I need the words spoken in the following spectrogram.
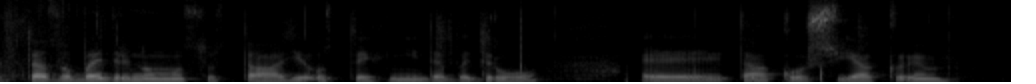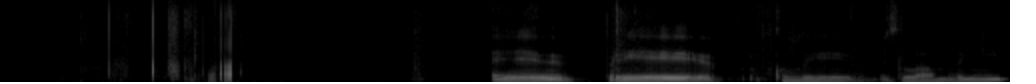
в тазобедреному суставі, остегніда бедро, е, також як при коли зламлені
